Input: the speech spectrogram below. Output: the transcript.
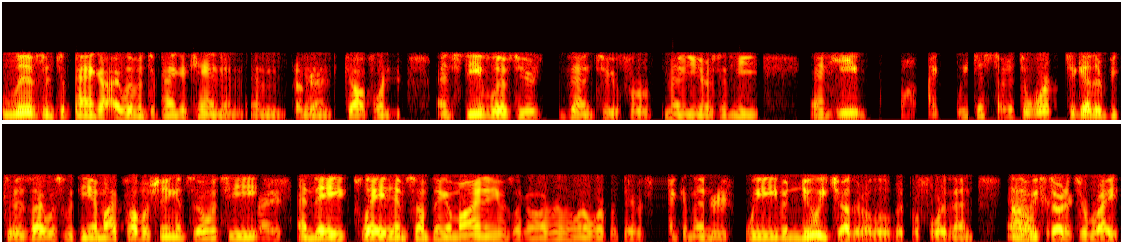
lives in Topanga. I live in Topanga Canyon in, Okay. in California, and Steve lived here then too for many years. And he and he, I, we just started to work together because I was with EMI Publishing, and so was he. Right. and they played him something of mine and he was like oh i really want to work with david frank. And then Hmm. we even knew each other a little bit before then. And Oh, then we started to write.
